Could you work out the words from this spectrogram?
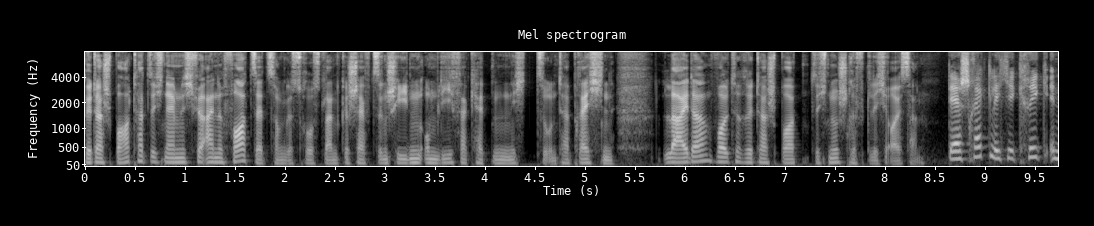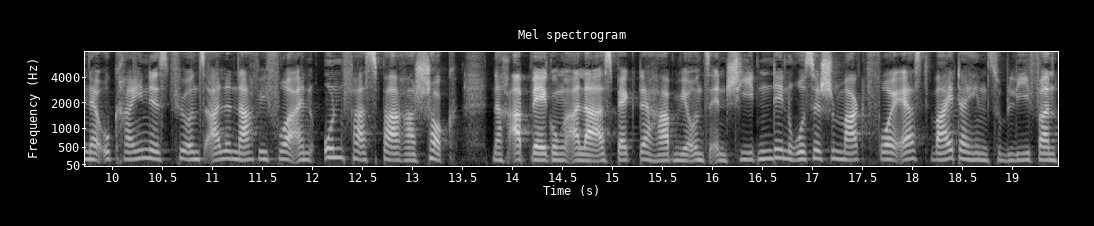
Rittersport hat sich nämlich für eine Fortsetzung des Russlandgeschäfts entschieden, um Lieferketten nicht zu unterbrechen. Leider wollte Rittersport sich nur schriftlich äußern. Der schreckliche Krieg in der Ukraine ist für uns alle nach wie vor ein unfassbarer Schock. Nach Abwägung aller Aspekte haben wir uns entschieden, den russischen Markt vorerst weiterhin zu beliefern.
